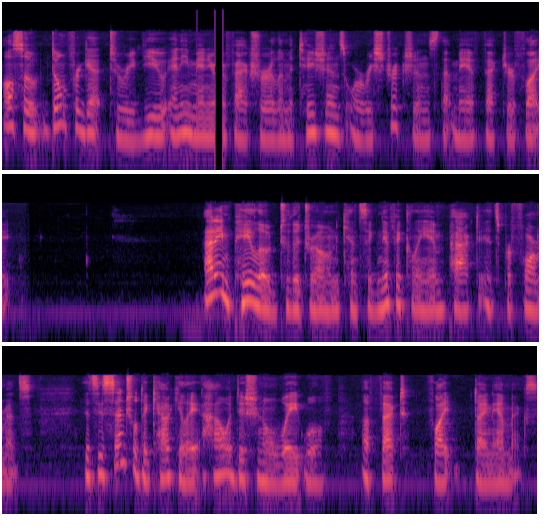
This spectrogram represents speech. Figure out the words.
Also, don't forget to review any manufacturer limitations or restrictions that may affect your flight. Adding payload to the drone can significantly impact its performance. It's essential to calculate how additional weight will affect flight dynamics.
